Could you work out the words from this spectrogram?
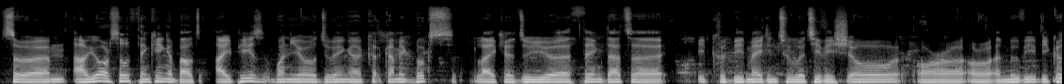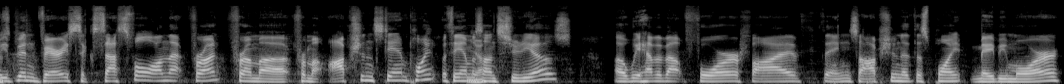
so um, are you also thinking about IPs when you're doing uh, comic books? Like, uh, do you uh, think that uh, it could be made into a TV show or or a movie? Because We've been very successful on that front from a from an option standpoint with Amazon Studios. Uh, we have about four or five things optioned at this point, maybe more,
